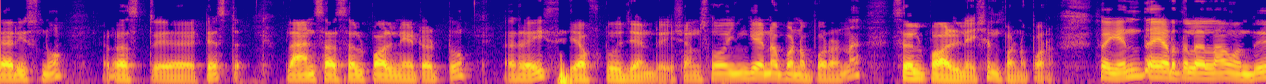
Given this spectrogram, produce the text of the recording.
there is no rust test plants are self pollinated to raise F two generation so இங்கே என்ன பண்ண போகிறோன்னா செல் பாலினேஷன் பண்ண போகிறோம் ஸோ எந்த இடத்துலலாம் வந்து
